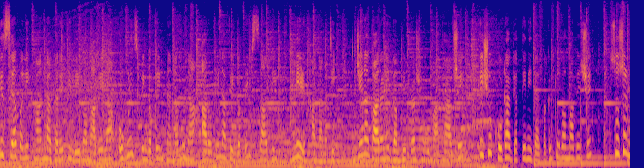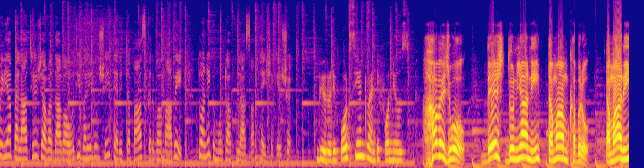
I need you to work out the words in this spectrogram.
કે સૈફ અલી ખાનના ઘરેથી લેવામાં આવેલા ઓગણીસ ફિંગરપ્રિન્ટના નમૂના આરોપીના ફિંગરપ્રિન્ટ સાથે મેળ ખાતા નથી. જેના કારણે ગંભીર પ્રશ્નો ઊભા થયા છે કે શું ખોટા વ્યક્તિની ધરપકડ કરવામાં આવી છે? સોશિયલ મીડિયા પહેલાથી જ આવા દાવાઓથી ભરેલું છે. ત્યારે તપાસ કરવામાં આવે તો અનેક મોટા ખુલાસા થઈ શકે છે. Bureau report CN twenty four news. હવે જુઓ દેશ દુનિયાની તમામ ખબરો તમારી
